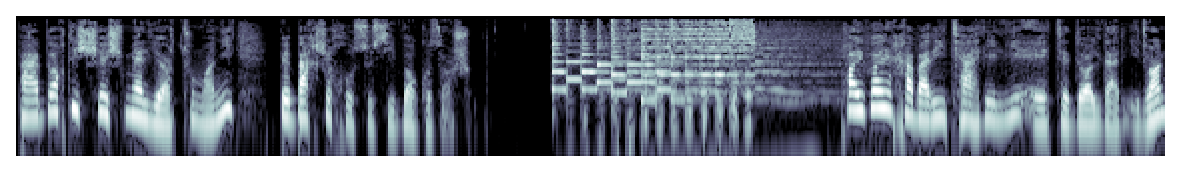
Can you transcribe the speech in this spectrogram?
پرداختی 6 میلیارد تومانی به بخش خصوصی واگذار شد. پایگاه خبری تحلیلی اعتدال در ایران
